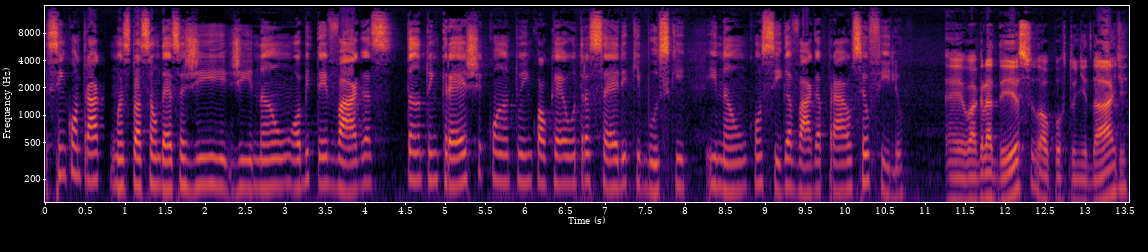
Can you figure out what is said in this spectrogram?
se encontrar uma situação dessas de, de não obter vagas, tanto em creche quanto em qualquer outra série que busque e não consiga vaga para o seu filho. É, eu agradeço a oportunidade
